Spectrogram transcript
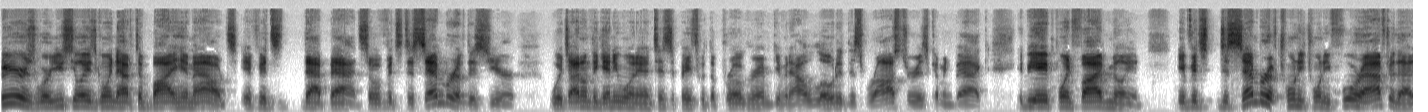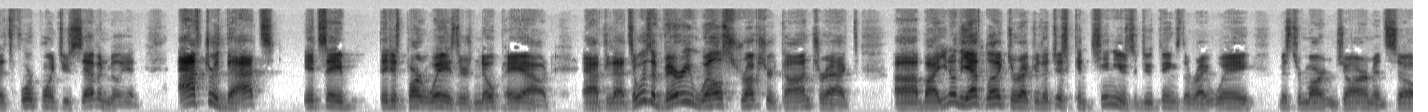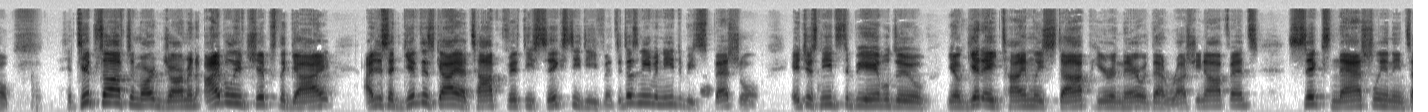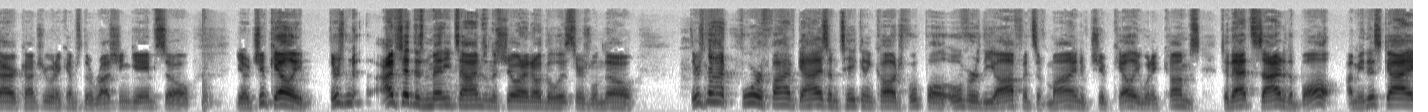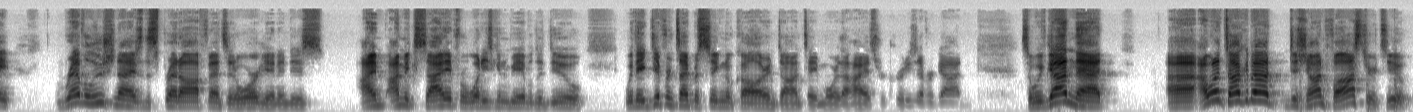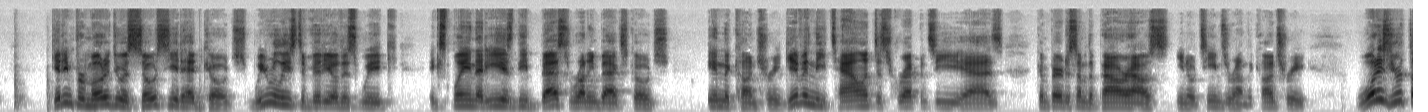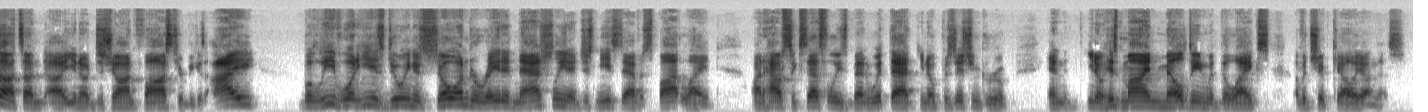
fears where UCLA is going to have to buy him out if it's that bad. So if it's December of this year, which I don't think anyone anticipates with the program, given how loaded this roster is coming back, it'd be 8.5 million. If it's December of 2024, after that, it's 4.27 million. After that, it's a they just part ways. There's no payout after that. So it was a very well structured contract uh, by you know the athletic director that just continues to do things the right way, Mr. Martin Jarmond. So tips off to Martin Jarmond. I believe Chip's the guy. I just said give this guy a top 50, 60 defense. It doesn't even need to be special. It just needs to be able to, you know, get a timely stop here and there with that rushing offense. Six nationally in the entire country when it comes to the rushing game. So, you know, Chip Kelly, there's I've said this many times on the show, and I know the listeners will know. There's not four or five guys I'm taking in college football over the offensive mind of Chip Kelly when it comes to that side of the ball. I mean, this guy revolutionized the spread offense at Oregon and is I'm I'm excited for what he's going to be able to do with a different type of signal caller and Dante Moore, the highest recruit he's ever gotten. So we've gotten that. Uh, I want to talk about Deshaun Foster too, getting promoted to associate head coach. We released a video this week explaining that he is the best running backs coach in the country, given the talent discrepancy he has compared to some of the powerhouse you know teams around the country. What is your thoughts on uh, you know Deshaun Foster? Because I believe what he is doing is so underrated nationally, and it just needs to have a spotlight on how successful he's been with that you know position group, and you know his mind melding with the likes of a Chip Kelly on this.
